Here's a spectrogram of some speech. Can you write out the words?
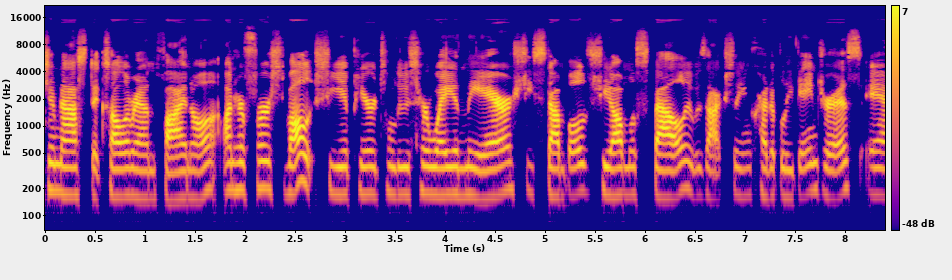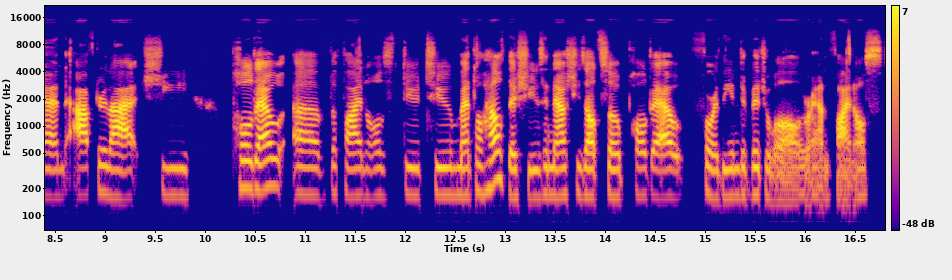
gymnastics all around final, on her first vault, she appeared to lose her way in the air. She stumbled, she almost fell. It was actually incredibly dangerous. And after that, she pulled out of the finals due to mental health issues. And now she's also pulled out for the individual all around finals.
